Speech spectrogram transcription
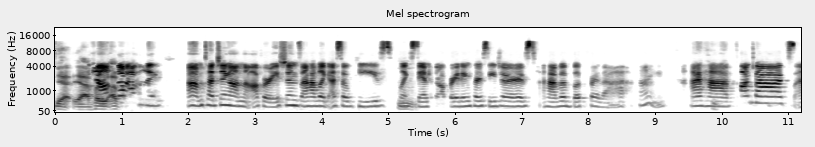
yeah, yeah. I've heard. also have like um touching on the operations. I have like SOPs, like Mm. standard operating procedures. I have a book for that. Hi. Mm. I have contracts. I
